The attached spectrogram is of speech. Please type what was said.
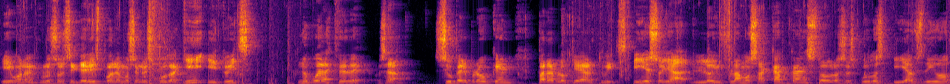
Y bueno, incluso si queréis ponemos un escudo aquí y Twitch no puede acceder. O sea, super broken para bloquear Twitch. Y eso ya, lo inflamos a Capcans, todos los escudos, y ya os digo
